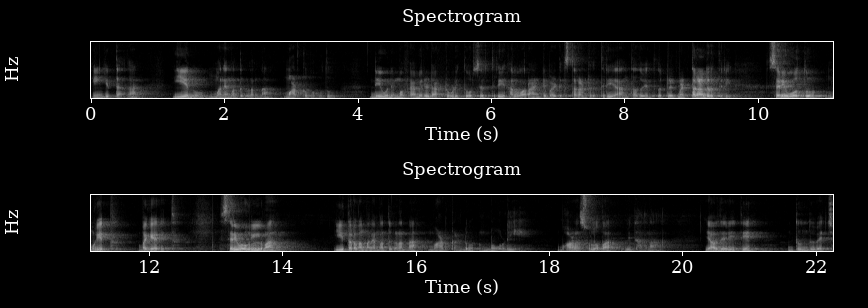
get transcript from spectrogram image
ಹೀಗಿದ್ದಾಗ ಏನು ಮನೆಮದ್ದುಗಳನ್ನು ಮಾಡ್ಕೋಬಹುದು. ನೀವು ನಿಮ್ಮ ಫ್ಯಾಮಿಲಿ ಡಾಕ್ಟ್ರುಗಳಿಗೆ ತೋರಿಸಿರ್ತೀರಿ, ಹಲವಾರು ಆ್ಯಂಟಿಬಯೋಟಿಕ್ಸ್ ತಗೊಂಡಿರ್ತೀರಿ, ಅಂಥದ್ದು ಇಂಥದ್ದು ಟ್ರೀಟ್ಮೆಂಟ್ ತಗೊಂಡಿರ್ತೀರಿ. ಸರಿ ಹೋತು, ಮುಗೀತು, ಬಗೆಹರಿತು. ಸರಿ ಹೋಗಲಿಲ್ವಾ? ಈ ಥರದ ಮನೆಮದ್ದುಗಳನ್ನು ಮಾಡ್ಕೊಂಡು ನೋಡಿ. ಬಹಳ ಸುಲಭ ವಿಧಾನ. ಯಾವುದೇ ರೀತಿ ದುಂದು ವೆಚ್ಚ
